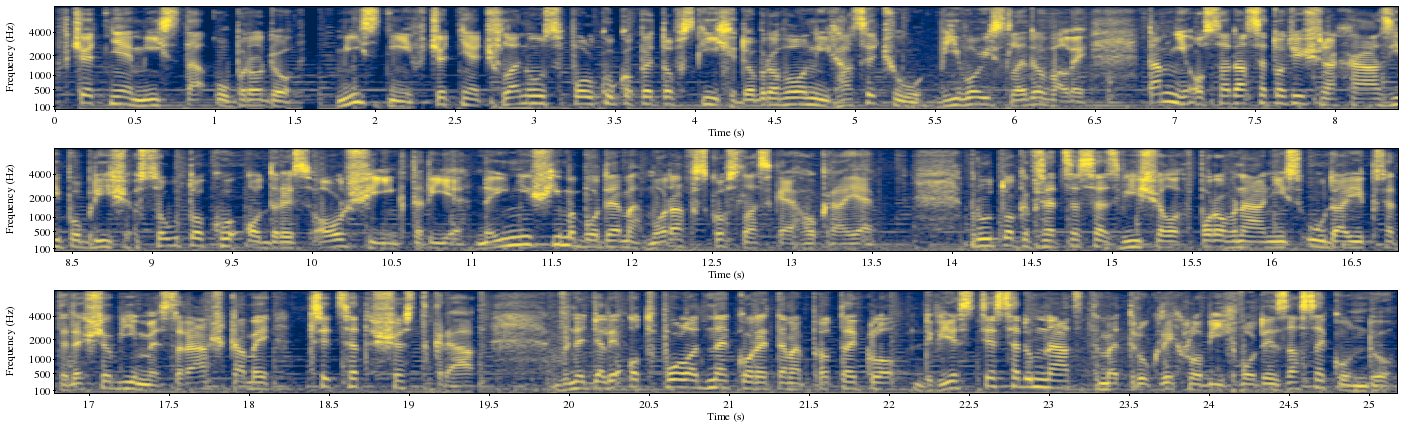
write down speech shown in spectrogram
včetně místa u Brodu. Místní, včetně členů spolku kopetovských dobrovolných hasičů, vývoj sledovali sledovali. Tamní osada se totiž nachází poblíž soutoku Odrys Olší, který je nejnižším bodem Moravskosleského kraje. Průtok v řece se zvýšil v porovnání s údají před dešťovými srážkami 36krát. V neděli odpoledne korytem proteklo 217 metrů krychlových vody za sekundu.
